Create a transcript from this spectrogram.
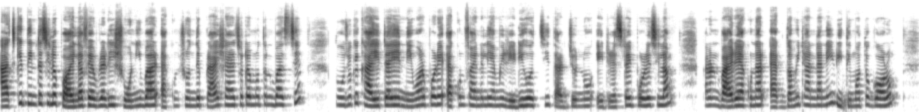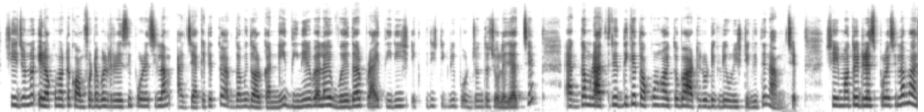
আজকের দিনটা ছিল পয়লা ফেব্রুয়ারি, শনিবার। এখন সন্ধে প্রায় সাড়ে ছটার মতন বাজছে। তোজোকে খাইয়ে টাইয়ে নেওয়ার পরে এখন ফাইনালি আমি রেডি হচ্ছি। তার জন্য এই ড্রেসটাই পরেছিলাম। কারণ বাইরে এখন আর একদমই ঠান্ডা নেই, রীতিমতো গরম। সেই জন্য এরকম একটা কমফোর্টেবল ড্রেসই পরেছিলাম। আর জ্যাকেটের তো একদমই দরকার নেই। দিনের বেলায় ওয়েদার প্রায় তিরিশ, একত্রিশ ডিগ্রি পর্যন্ত চলে যাচ্ছে। একদম রাত্রের দিকে তখন হয়তো বা আঠেরো ডিগ্রি, উনিশ ডিগ্রিতে নামছে। সেই মতোই ড্রেস পরেছিলাম আর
